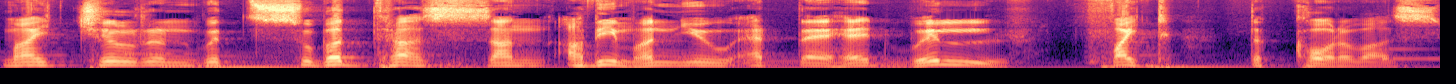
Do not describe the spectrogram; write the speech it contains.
My children, with Subhadra's son Abhimanyu at their head, will fight the Kauravas.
